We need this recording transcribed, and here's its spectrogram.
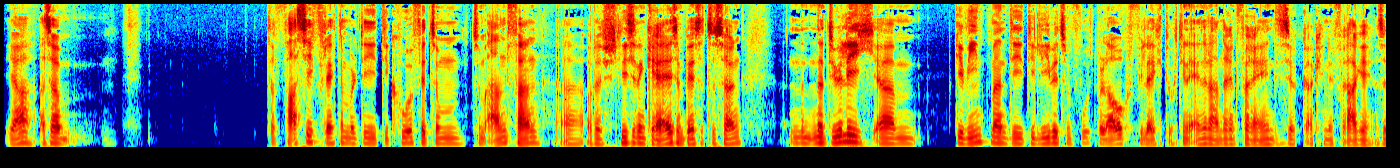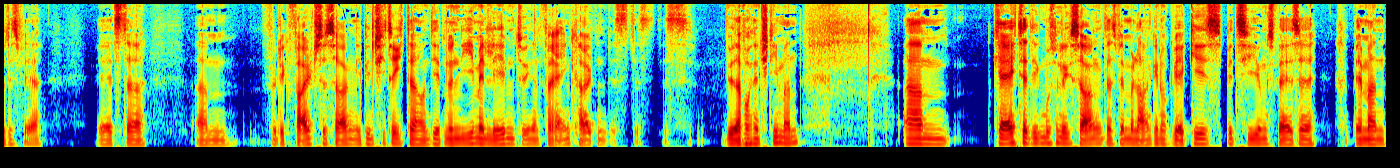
Ja, also da fasse ich vielleicht einmal die, die Kurve zum, zum Anfang äh, oder schließe den Kreis, um besser zu sagen. N natürlich ähm, gewinnt man die, die Liebe zum Fußball auch vielleicht durch den einen oder anderen Verein, das ist ja gar keine Frage. Also das wäre wär jetzt da ähm, völlig falsch zu sagen, ich bin Schiedsrichter und ich habe noch nie mein Leben zu ihnen Verein gehalten. Das, das, das würde einfach nicht stimmen. Ähm, gleichzeitig muss man natürlich sagen, dass wenn man lang genug weg ist, beziehungsweise wenn man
